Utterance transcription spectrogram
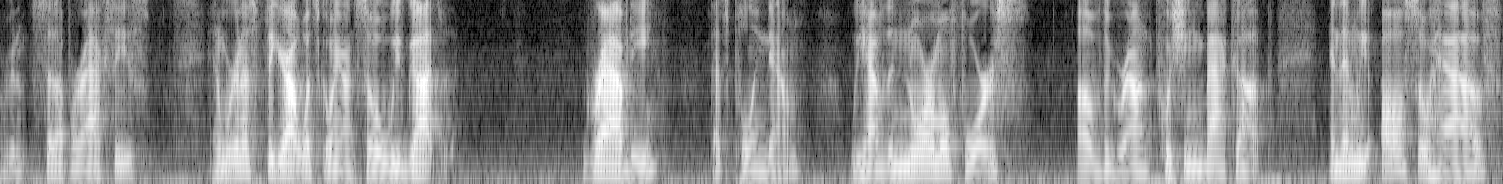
We're going to set up our axes and we're going to figure out what's going on. So we've got gravity that's pulling down. We have the normal force of the ground pushing back up. And then we also have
